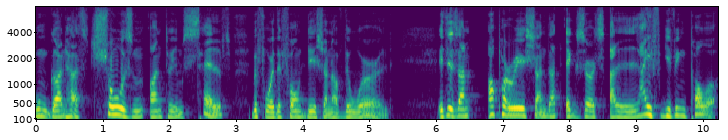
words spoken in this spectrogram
whom God has chosen unto himself before the foundation of the world. It is an operation that exerts a life giving power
